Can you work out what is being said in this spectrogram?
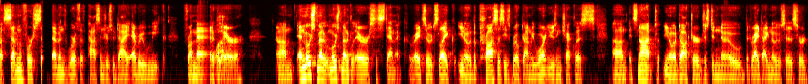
a 747's worth of passengers who die every week from medical wow. error. Um, and most medical most medical error is systemic, right? So it's like you know the processes broke down. We weren't using checklists. Um, it's not you know a doctor just didn't know the right diagnosis, or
